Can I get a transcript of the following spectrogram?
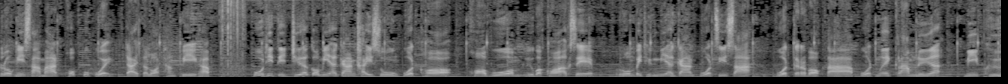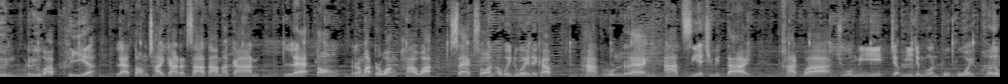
โรคนี้สามารถพบผู้ป่วยได้ตลอดทั้งปีครับ ผู้ที่ติดเชื้อก็มีอาการไข้สูงปวดข้อ ข้อบวม หรือว่าข้ออักเสบ รวมไปถึงมีอาการปวดศีรษะ ปวดกระบอกตา ปวดเมื่อยกล้ามเนื้อ มีผื่นหรือว่าเพลีย และต้องใช้การรักษาตามอาการ และต้องระมัดระวังภาวะแทรกซ้อนเอาไว้ด้วยนะครับ หากรุนแรงอาจเสียชีวิตได้ คาดว่าช่วงนี้จะมีจำนวนผู้ป่วยเพิ่ม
